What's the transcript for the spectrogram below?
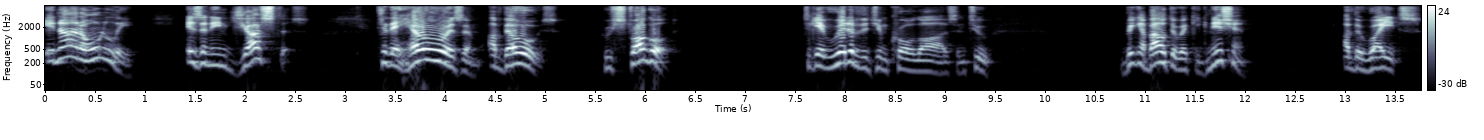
it not only is an injustice to the heroism of those who struggled to get rid of the Jim Crow laws and to bring about the recognition of the rights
